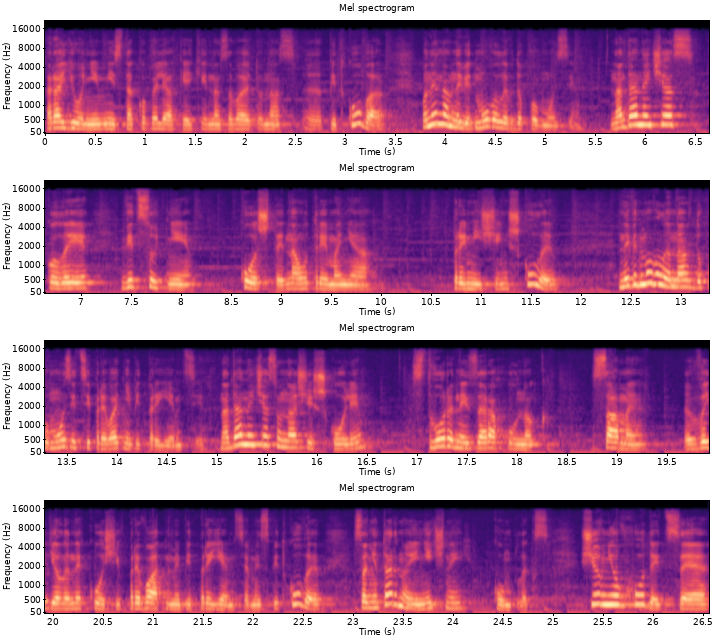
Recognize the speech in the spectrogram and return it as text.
районі міста Кобеляки, який називають у нас е, Підкова, вони нам не відмовили в допомозі. На даний час, коли відсутні кошти на утримання приміщень школи, не відмовили нам в допомозі ці приватні підприємці. На даний час у нашій школі створений за рахунок саме виділених коштів приватними підприємцями з Підкови санітарно-гігієнічний комплекс. Що в нього входить? Це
